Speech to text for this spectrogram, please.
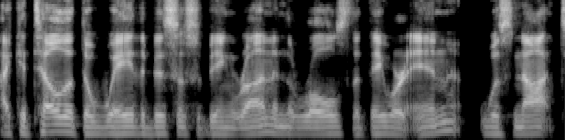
I could tell that the way the business was being run and the roles that they were in was not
